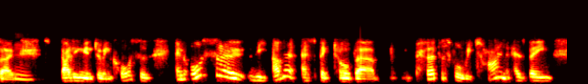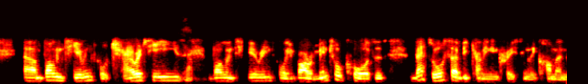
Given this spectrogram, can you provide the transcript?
So, Mm. Studying and doing courses, and also the other aspect of uh, purposeful retirement has been. Um, volunteering for charities, Yeah. volunteering for environmental causes, that's also becoming increasingly common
